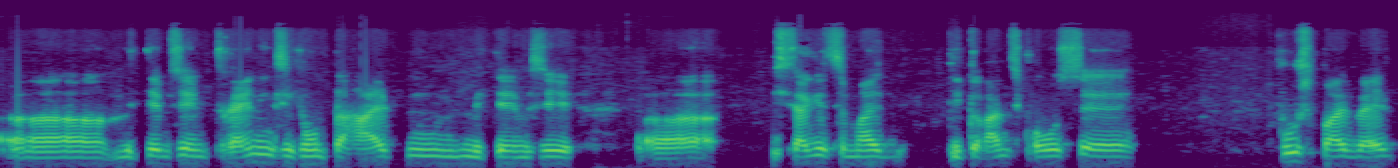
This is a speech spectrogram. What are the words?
äh, mit dem sie im Training sich unterhalten, mit dem sie, äh, ich sage jetzt mal, die ganz große Fußballwelt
